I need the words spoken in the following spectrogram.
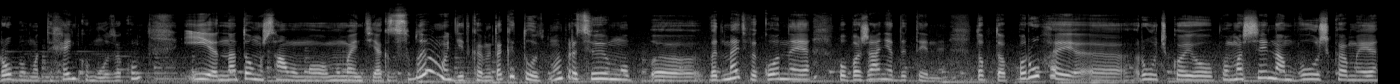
робимо тихеньку музику, і на тому ж самому моменті, як з особливими дітками, так і тут ми працюємо. е, Ведмедь виконує побажання дитини. Тобто порухай ручкою, по машинам вушками,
